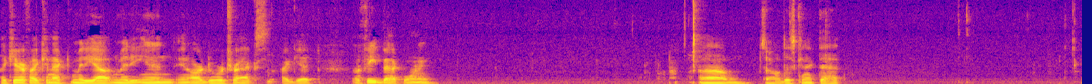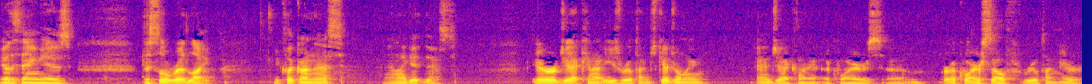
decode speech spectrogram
Like here, if I connect MIDI out and MIDI in in Ardour tracks, I get a feedback warning. Um, so I'll disconnect that. The other thing is this little red light. You click on this and I get this. Error jack cannot use real-time scheduling and Jack Client acquires um, or acquire self real-time error.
